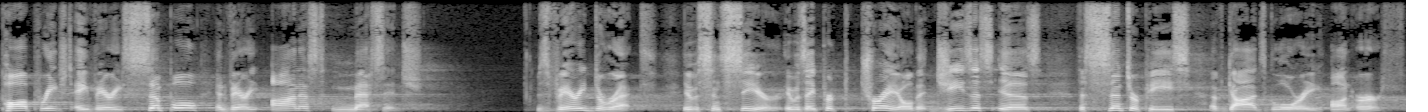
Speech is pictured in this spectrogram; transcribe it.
Paul preached a very simple and very honest message. Was very direct, it was sincere, it was a portrayal that Jesus is the centerpiece of God's glory on earth.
